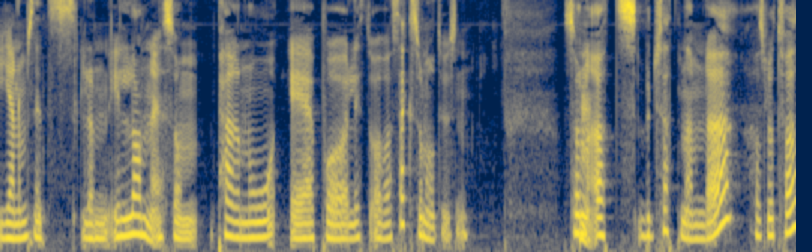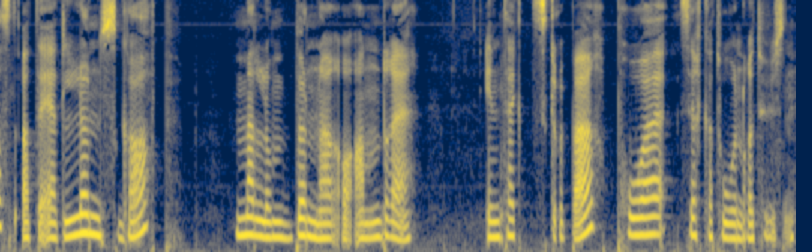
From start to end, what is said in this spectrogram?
gjennomsnittslønnen i landet, som per nå er på litt over 600 000. Sånn at budsjettnemnda har slått fast at det er et lønnsgap mellom bønder og andre inntektsgrupper på ca. 200 000.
